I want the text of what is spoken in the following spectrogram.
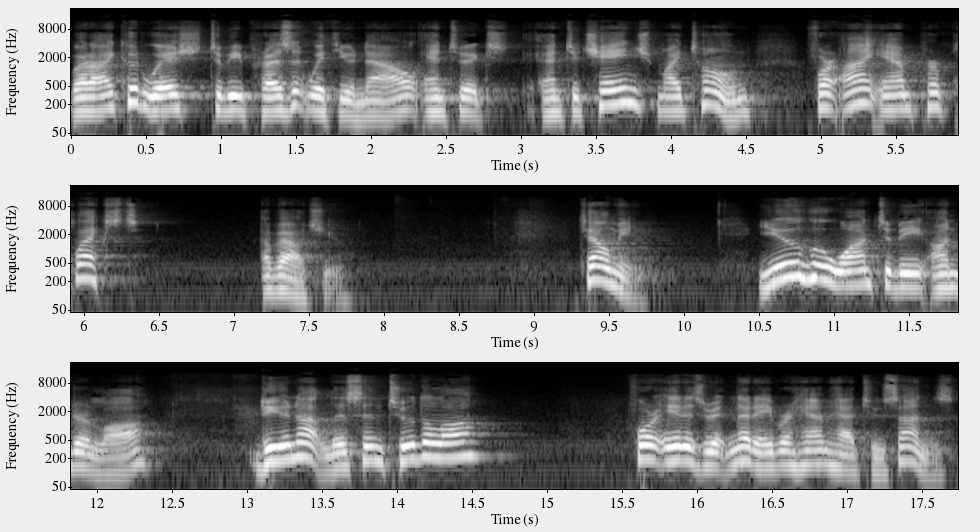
But I could wish to be present with you now and to, and to change my tone, for I am perplexed about you. Tell me, you who want to be under law, do you not listen to the law? For it is written that Abraham had two sons,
